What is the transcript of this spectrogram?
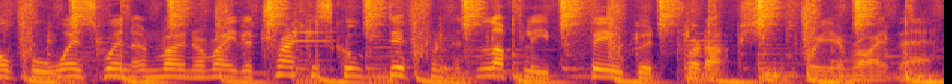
Soulful, Wes Wint and Rona Ray. The track is called Different. It's lovely feel good production for you right there.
